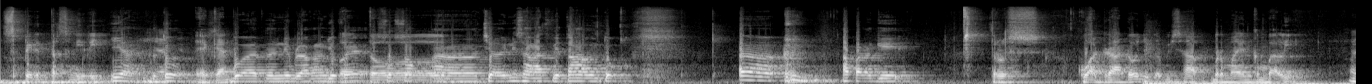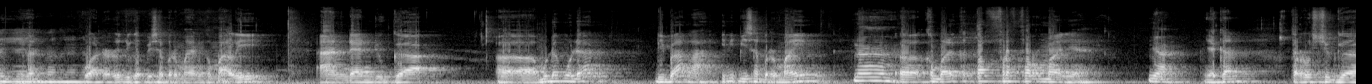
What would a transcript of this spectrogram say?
spirit tersendiri. Iya, Iya. betul. Ya kan? Buat lini belakang Juve, Betul. sosok uh, Cial ini sangat vital untuk eh, apalagi Terus Cuadrado juga bisa bermain kembali. Oh iya, ya kan? Cuadrado. Cuadrado juga bisa bermain kembali. And then juga eh, mudah-mudahan Dybala ini bisa bermain nah, eh, kembali ke top performanya. ya. ya kan terus juga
